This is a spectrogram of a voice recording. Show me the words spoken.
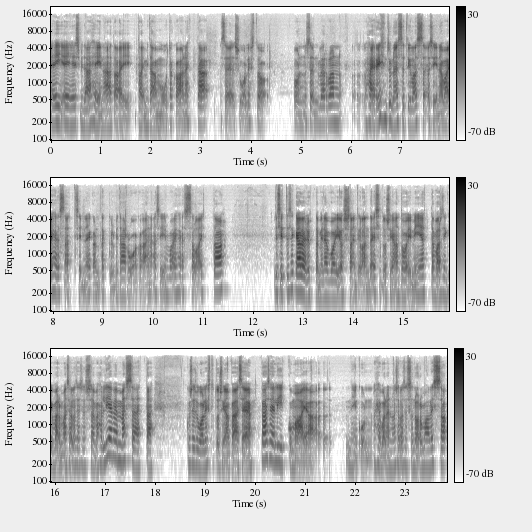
ei, ei edes mitään heinää tai, tai mitään muutakaan, että se suolisto on sen verran häiriintyneessä tilassa jo siinä vaiheessa, että sinne ei kannata kyllä mitään ruokaa enää siinä vaiheessa laittaa. Ja sitten se kävelyttäminen voi jossain tilanteissa tosiaan toimia, että varsinkin varmaan sellaisessa jossain vähän lievemmässä, että kun se suolisto tosiaan pääsee, pääsee liikkumaan ja niin kun hevonen on sellaisessa normaalissa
